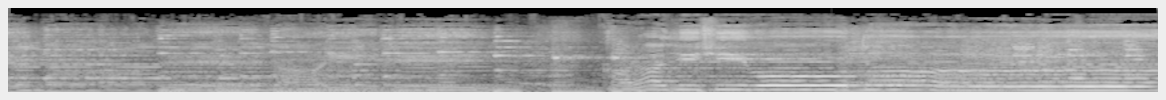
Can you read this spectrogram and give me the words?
中で泣いてからじしぼった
